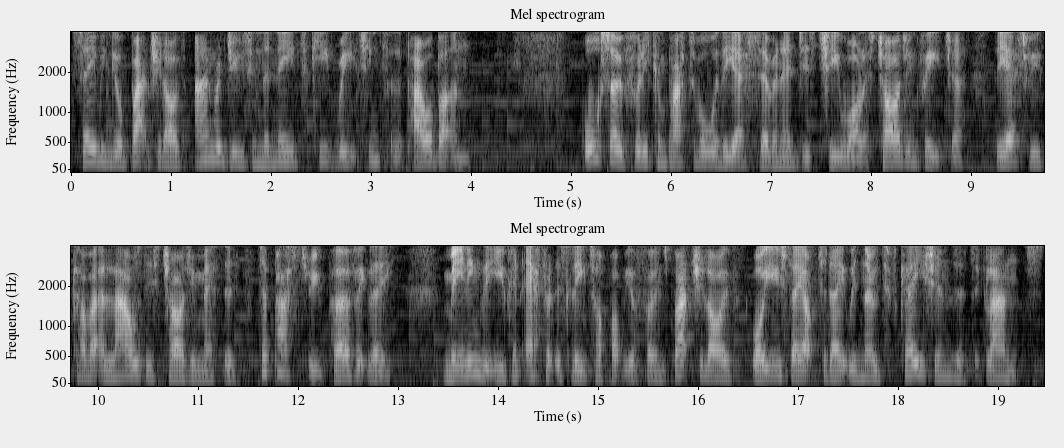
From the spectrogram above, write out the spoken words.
saving your battery life and reducing the need to keep reaching for the power button. Also fully compatible with the S7 Edge's Qi wireless charging feature, the S-View cover allows this charging method to pass through perfectly, meaning that you can effortlessly top up your phone's battery life while you stay up to date with notifications at a glance.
